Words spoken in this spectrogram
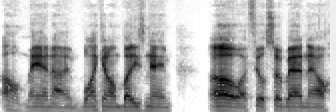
oh man, I'm blanking on Buddy's name. Oh, I feel so bad now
